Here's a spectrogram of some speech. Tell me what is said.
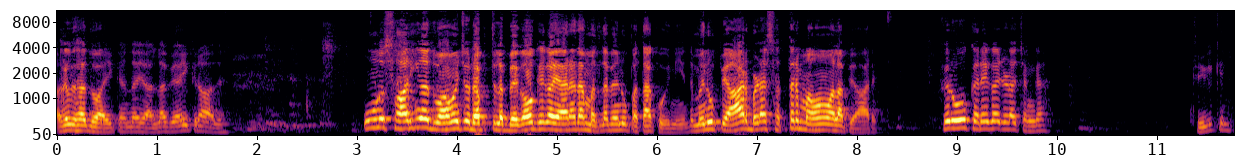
अगले साल दुआ ही कहता या अल्लाह ब्याह करा दे हूं सारिया दुआव चो रब्त लभेगा कहेगा यार ਇਹਦਾ मतलब ਇਹਨੂੰ पता कोई नहीं है तो मैनू प्यार बड़ा 70 ਮਾਵਾਂ वाला प्यार है फिर वो करेगा जरा चंगा ठीक है कि नहीं?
